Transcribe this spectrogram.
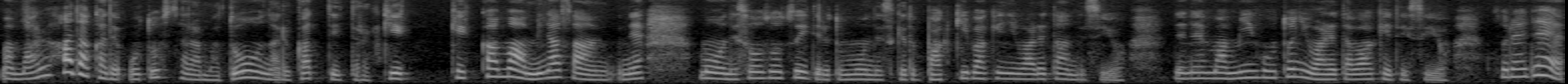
まあ、丸裸で落としたらまどうなるかって言ったら結結果まあ皆さんねもうね想像ついてると思うんですけどバッキバキに割れたんですよ。でねまあ見事に割れたわけですよ。それで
